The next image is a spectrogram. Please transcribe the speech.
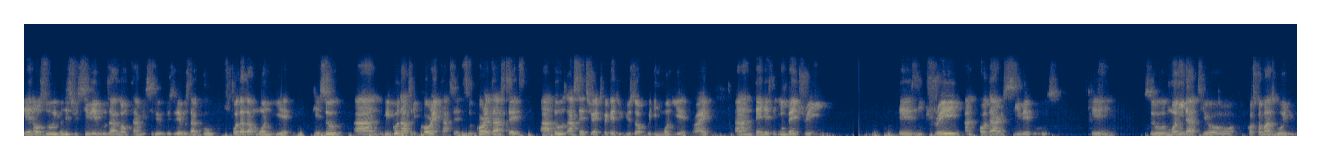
Then also even these receivables are long-term receivables, receivables that go further than one year. Okay, so and we go now to the current assets. So current assets are those assets you're expected to use up within one year, right? And then there's the inventory, there's the trade and other receivables. Okay, so money that your customers owe you.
